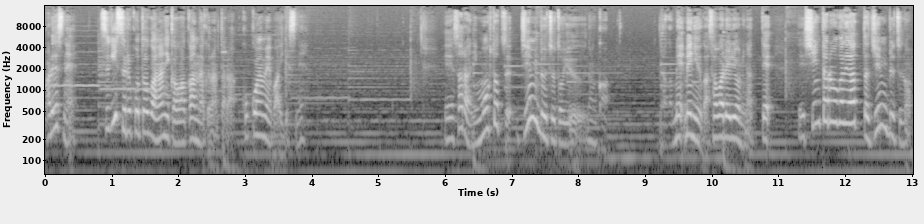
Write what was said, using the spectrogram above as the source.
あれですね。次することが何か分かんなくなったらここ読めばいいですね。えー、さらにもう一つ。人物というなんかなんかメメニューが触れるようになって慎太郎が出会った人物の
